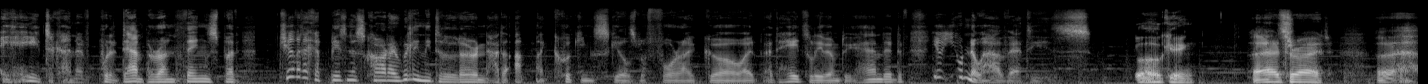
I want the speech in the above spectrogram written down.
I hate to kind of put a damper on things, but do you have like a business card? I really need to learn how to up my cooking skills before I go. I'd, I'd hate to leave empty-handed. You you know how that is. Cooking. That's right. Uh,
